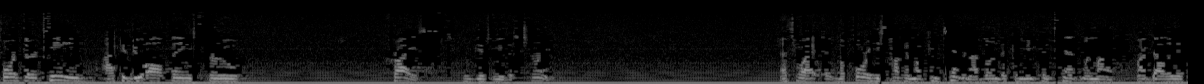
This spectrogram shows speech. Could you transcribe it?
413, I can do all things through Christ who gives me the strength. That's why uh, before he's talking about contentment, I've learned to be content when my, my belly is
